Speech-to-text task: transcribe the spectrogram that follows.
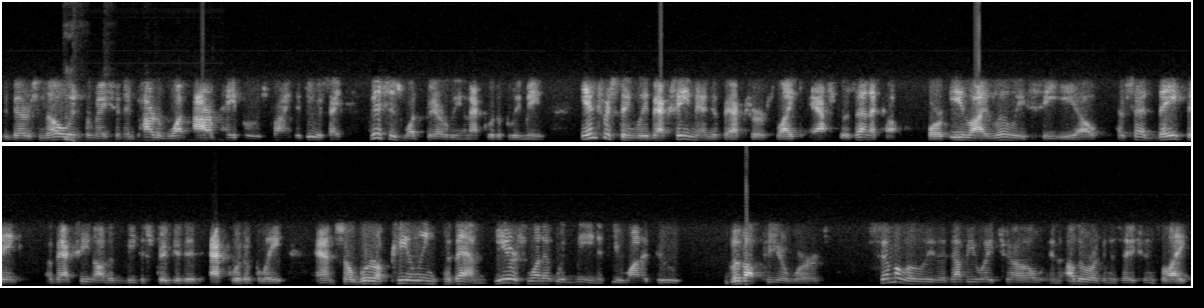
There's no hmm. information. And part of what our paper is trying to do is say, this is what fairly and equitably means. Interestingly, vaccine manufacturers like AstraZeneca or Eli Lilly's CEO have said they think a vaccine ought to be distributed equitably. And so we're appealing to them. Here's what it would mean if you want to do live up to your words. Similarly, the WHO and other organizations like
